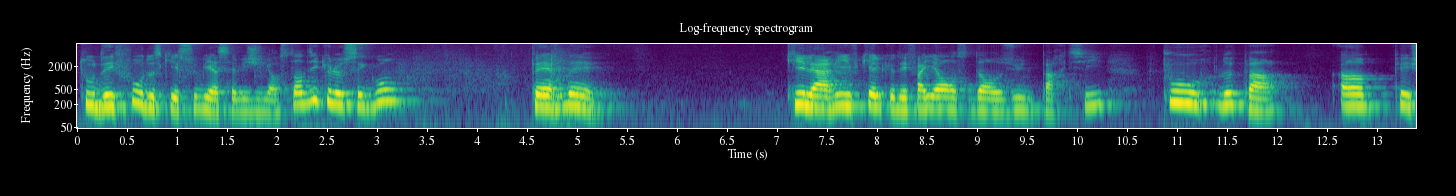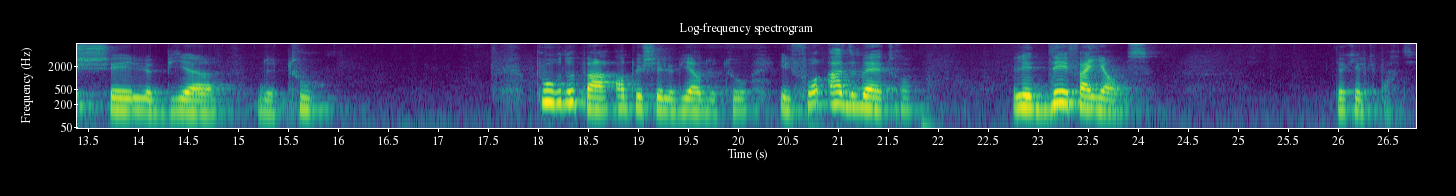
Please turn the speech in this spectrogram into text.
tout défaut de ce qui est soumis à sa vigilance, tandis que le second permet qu'il arrive quelques défaillances dans une partie, pour ne pas empêcher le bien de tout. Pour ne pas empêcher le bien de tout, il faut admettre les défaillances de quelques parties.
